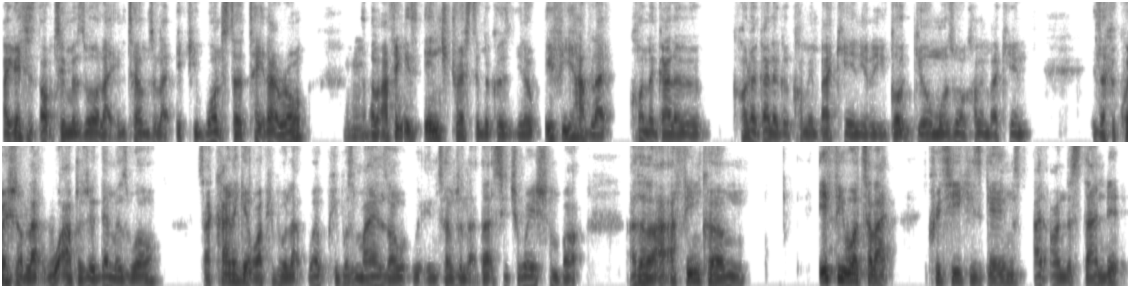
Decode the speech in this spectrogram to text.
I guess it's up to him as well, like in terms of like if he wants to take that role. Mhm. Um, I think it's interesting because you know if you have like Conor Gallagher, Conor Gallagher coming back in, you know, you got Gilmour as well coming back in. It's like a question of like what happens with them as well. So I kind of get why people like where people's minds are in terms of like that situation. But I don't know. I, I think um if he were to like critique his games, I'd understand it.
